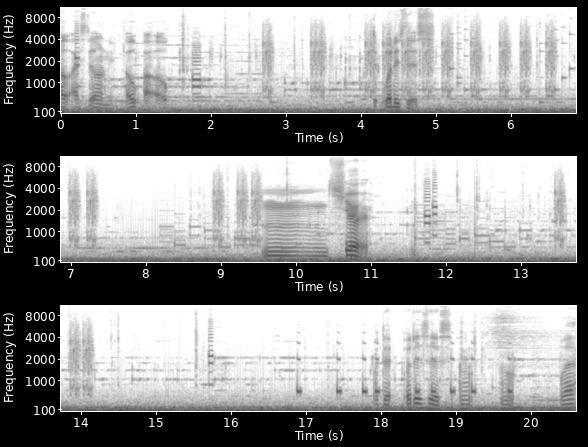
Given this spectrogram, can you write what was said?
Oh, I still don't need. Oh, uh oh. What is this? Mmm, sure. What the, what is this? I don't, I don't, what?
